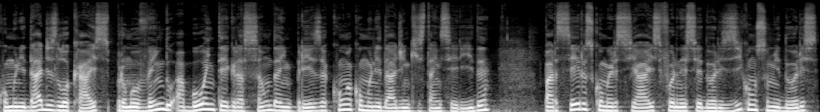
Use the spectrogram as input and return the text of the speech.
comunidades locais promovendo a boa integração da empresa com a comunidade em que está inserida, parceiros comerciais, fornecedores e consumidores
